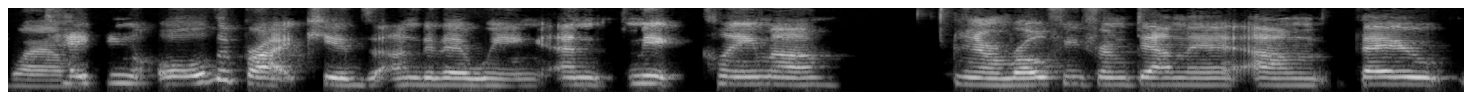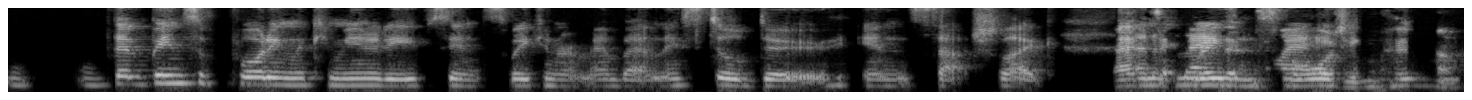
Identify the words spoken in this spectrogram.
Wow. taking all the bright kids under their wing. And mick klima you know rolfie from down there um, they they've been supporting the community since we can remember and they still do in such like That's An amazing Rhythm way. Cooma.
